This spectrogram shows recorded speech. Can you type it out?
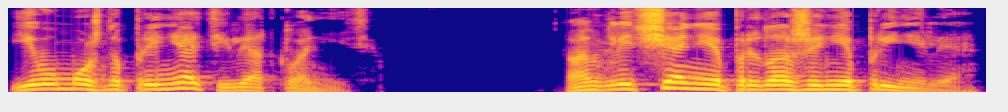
Его можно принять или отклонить. Англичане предложение приняли,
